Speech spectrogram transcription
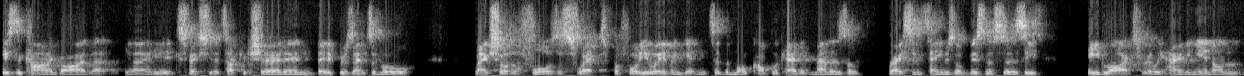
he's the kind of guy that you know he expects you to tuck your shirt in, be presentable, make sure the floors are swept before you even get into the more complicated matters of racing teams or businesses. He he likes really honing in on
